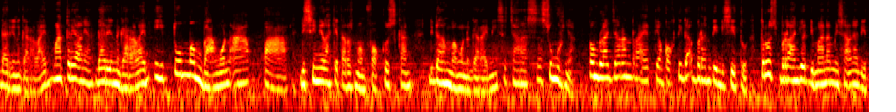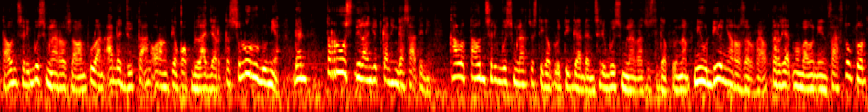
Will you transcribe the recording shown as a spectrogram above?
dari negara lain, materialnya dari negara lain, itu membangun apa? Di sinilah kita harus memfokuskan di dalam bangun negara ini secara sesungguhnya. Pembelajaran rakyat Tiongkok tidak berhenti di situ. Terus berlanjut di mana misalnya di tahun 1980-an ada jutaan orang Tiongkok belajar ke seluruh dunia dan terus dilanjutkan hingga saat ini. Kalau tahun 1933 dan 1936 New Deal-nya Roosevelt terlihat membangun infrastruktur,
